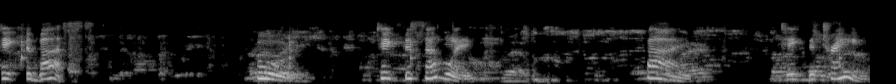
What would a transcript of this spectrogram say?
Take the bus. Four. Take the subway. Five. Take the train.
